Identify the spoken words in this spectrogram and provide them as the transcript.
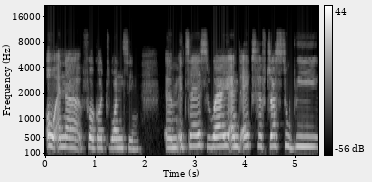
Oh, and I uh, forgot one thing. Um, it says y and x have just to be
